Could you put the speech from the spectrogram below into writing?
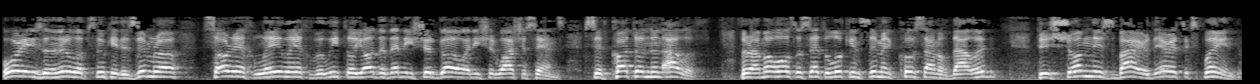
or he's in the middle of Psukei D'Zimra, Tzorech Leilech Velito Yoda, then he should go and he should wash his hands. Sivkota Nun Aleph. The Ramah also said to look in Simon Kuf Samach Dalid. The Shom Nisbayer, there it's explained.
